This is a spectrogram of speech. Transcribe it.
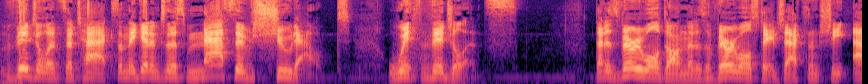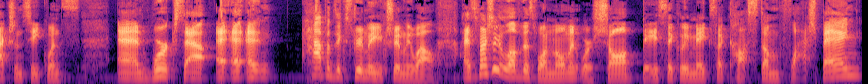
Vigilance attacks and they get into this massive shootout with Vigilance. That is very well done. That is a very well staged action, she- action sequence and works out and, and happens extremely, extremely well. I especially love this one moment where Shaw basically makes a custom flashbang.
